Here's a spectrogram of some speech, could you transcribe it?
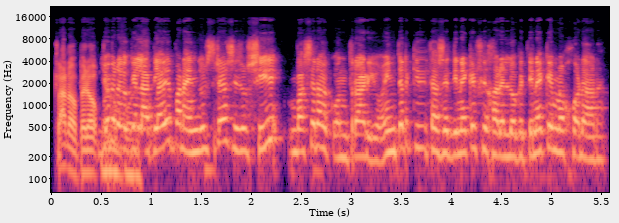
Claro, pero Yo creo que la clave para Industrias, eso sí, va a ser al contrario. Inter quizás se tiene que fijar en lo que tiene que mejorar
